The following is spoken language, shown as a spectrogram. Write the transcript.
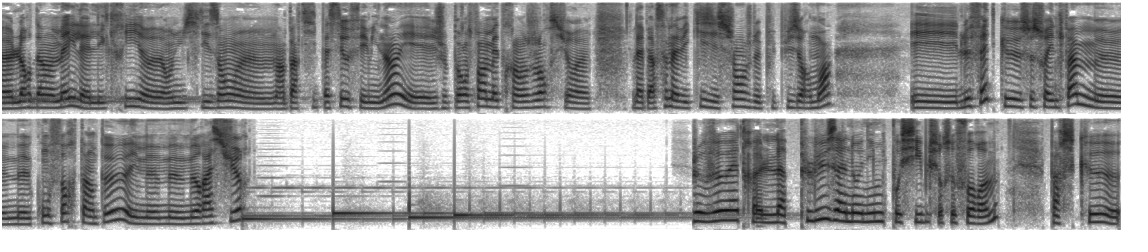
Euh, lors d'un mail, elle écrit euh, en utilisant euh, un participe passé au féminin et je peux enfin mettre un genre sur la personne avec qui j'échange depuis plusieurs mois. Et le fait que ce soit une femme me, conforte un peu et me rassure. Je veux être la plus anonyme possible sur ce forum parce que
